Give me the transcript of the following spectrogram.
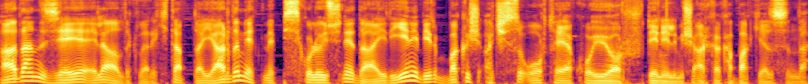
A'dan Z'ye ele aldıkları kitapta yardım etme psikolojisine dair yeni bir bakış açısı ortaya koyuyor denilmiş arka kapak yazısında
